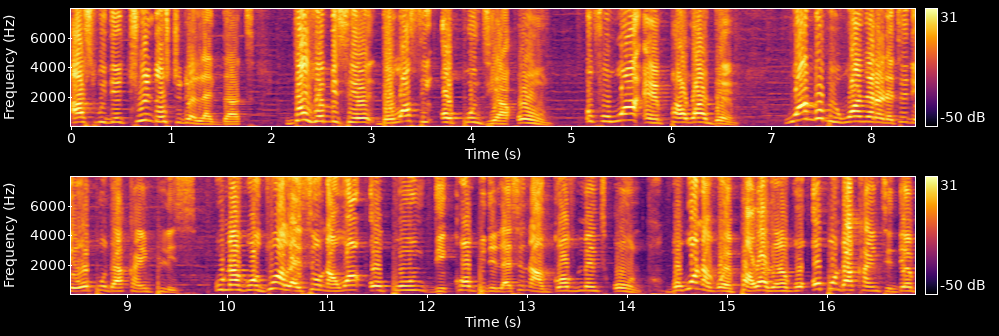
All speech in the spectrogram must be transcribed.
as we dey train those children like that those wey be say dem wan still open their own if we wan empower dem one no be one naira dem take dey open that kind place una go do am like say una wan open the company like say na government own. But una go empower dem go open that kind thing dem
